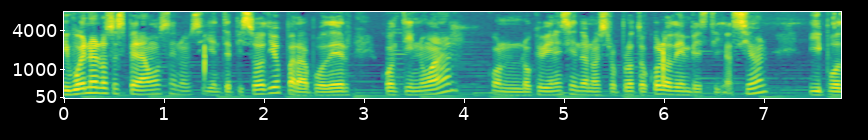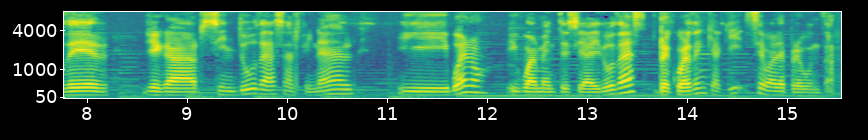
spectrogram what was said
Y bueno, los esperamos en un siguiente episodio para poder continuar con lo que viene siendo nuestro protocolo de investigación y poder llegar sin dudas al final. Y bueno, igualmente si hay dudas, recuerden que aquí se vale preguntar.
